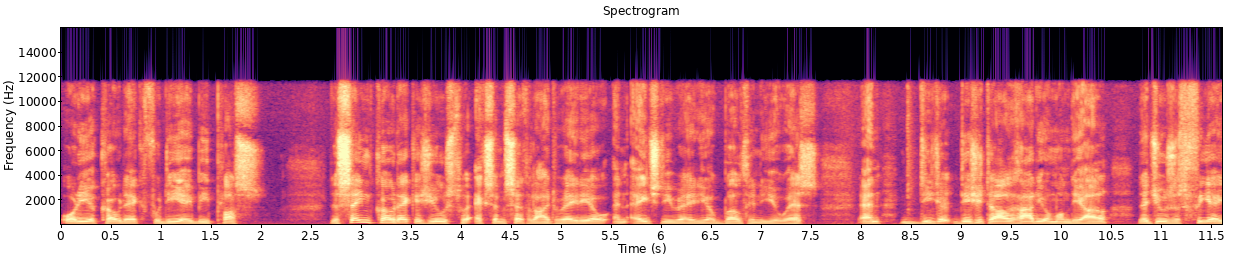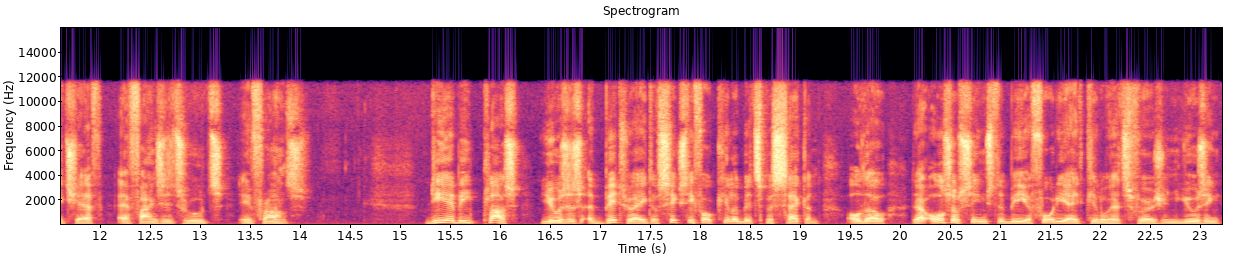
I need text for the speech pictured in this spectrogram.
audio codec for DAB+. The same codec is used for XM satellite radio and HD radio both in the US and Digital Radio Mondiale that uses VHF and finds its roots in France. DAB Plus uses a bitrate of 64 kilobits per second, although there also seems to be a 48 kHz version using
